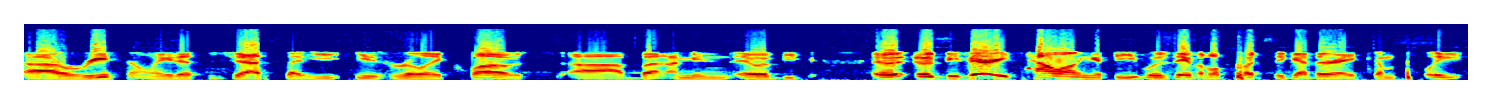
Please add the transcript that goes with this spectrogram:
uh, recently to suggest that he, he's really close. Uh, but I mean, it would be it would be very telling if he was able to put together a complete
